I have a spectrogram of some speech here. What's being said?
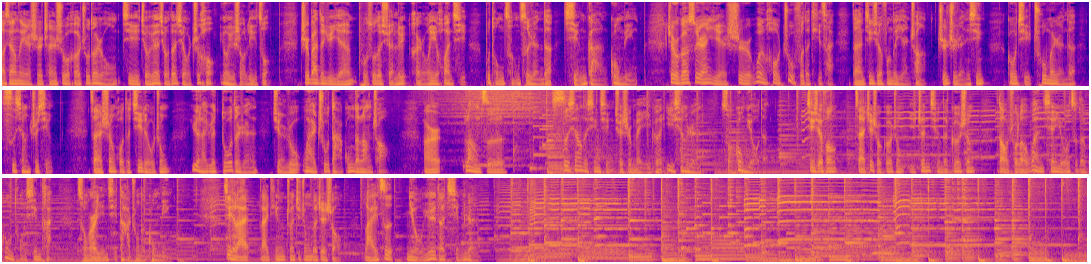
乡呢，也是陈数和朱德荣继《九月九的九》之后又一首力作。直白的语言、朴素的旋律，很容易唤起不同层次人的情感共鸣。这首歌虽然也是问候祝福的题材，但金学峰的演唱直指人心，勾起出门人的思乡之情。在生活的激流中，越来越多的人卷入外出打工的浪潮，而浪子思乡的心情却是每一个异乡人所共有的。金学峰。在这首歌中，以真情的歌声道出了万千游子的共同心态，从而引起大众的共鸣。接下来，来听专辑中的这首《来自纽约的情人》。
